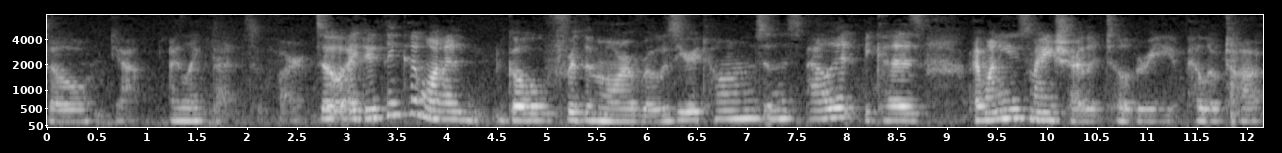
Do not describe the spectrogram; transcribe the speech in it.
So yeah, I like that so far. So I do think I want to go for the more rosier tones in this palette because I want to use my Charlotte Tilbury Pillow Talk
